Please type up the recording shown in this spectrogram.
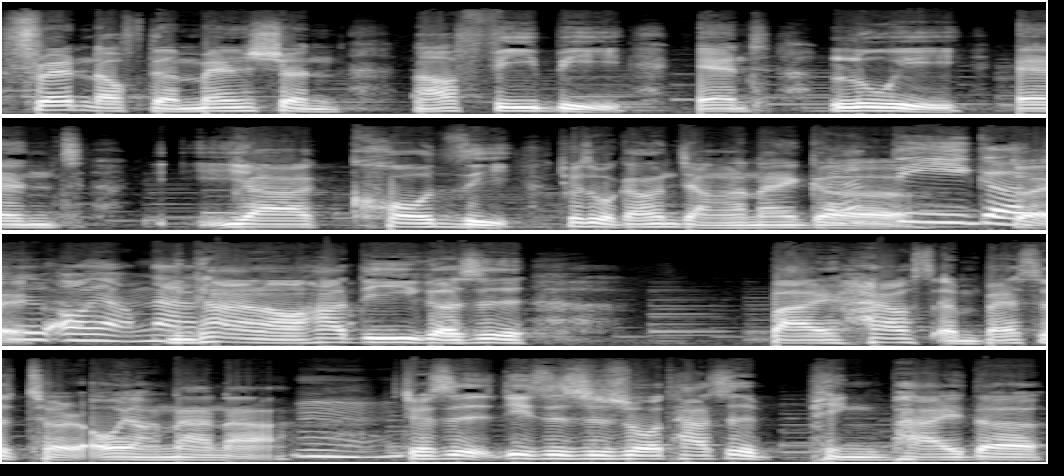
，friend of the mansion，然后 Phoebe and Louis and Yakozy，就是我刚刚讲的那个，第一个是欧阳娜，你看哦，她第一个是。By House Ambassador 欧阳娜娜，嗯，就是意思是说她是品牌的。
